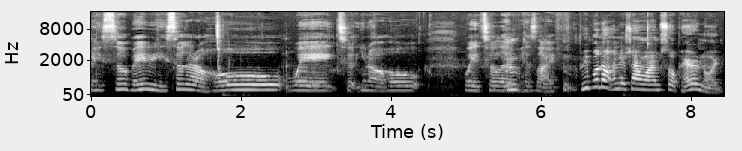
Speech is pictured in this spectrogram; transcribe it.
he's still baby. He still got a whole way to, you know, a whole way to live his life. people don't understand why I'm so paranoid.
